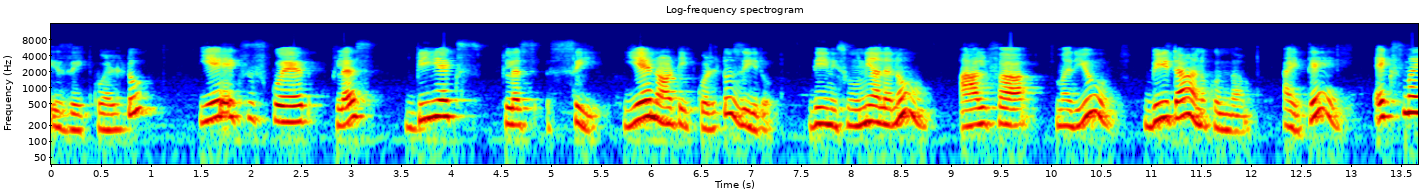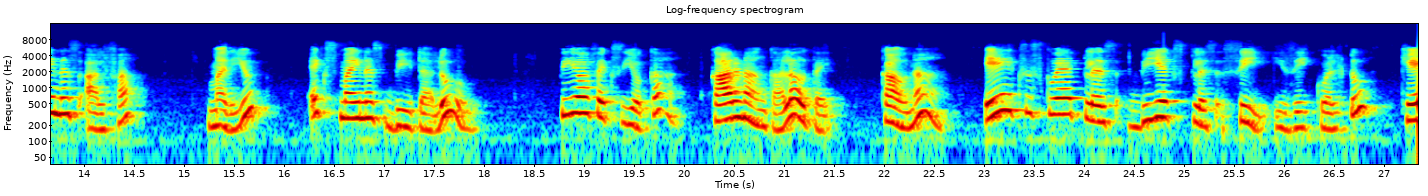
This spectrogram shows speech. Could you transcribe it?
is equal to A X square plus B X plus C A not equal to zero దీని శూన్యాలను ఆల్ఫా మరియు బీటా అనుకుందాం. అయితే ఎక్స్ మైనస్ ఆల్ఫా మరియు ఎక్స్ మైనస్ బీటాలు పి ఆఫ్ ఎక్స్ యొక్క కారణాంకాలు అవుతాయి. కావున A X square plus B X plus C is equal to K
